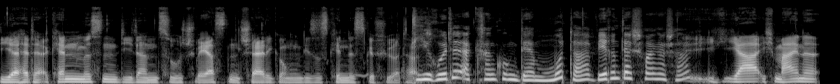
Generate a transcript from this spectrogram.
die er hätte erkennen müssen, die dann zu schwersten Schädigungen dieses Kindes geführt hat. Die Rötelerkrankung der Mutter während der Schwangerschaft? Ja, ich meine,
